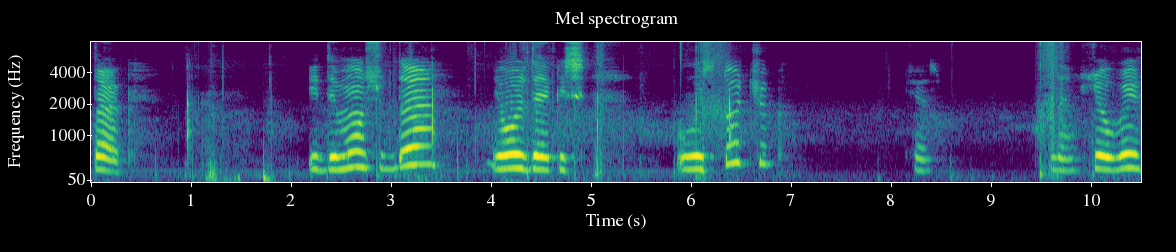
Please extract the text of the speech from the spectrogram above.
Так. Ідемо сюди. І ось де якийсь листочок. Зараз. Да, все, ви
